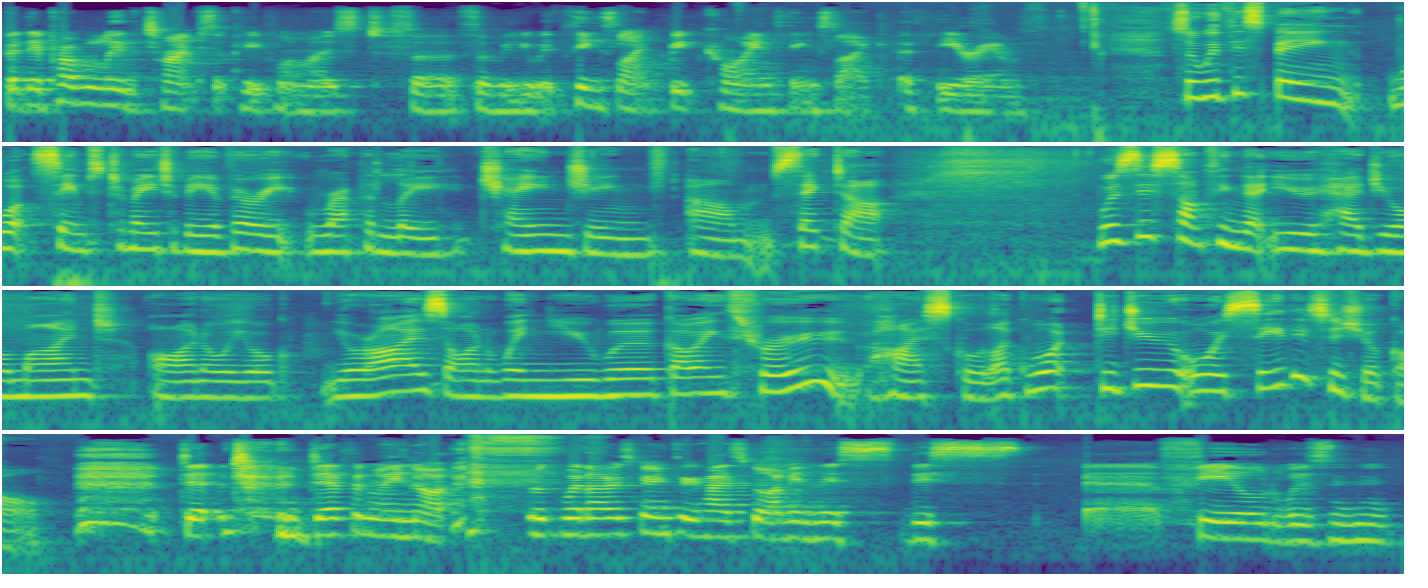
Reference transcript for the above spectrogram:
but they're probably the types that people are most familiar with. Things like Bitcoin, things like Ethereum. So, with this being what seems to me to be a very rapidly changing um, sector, was this something that you had your mind on or your your eyes on when you were going through high school? Like, what did you always see this as your goal? De- definitely not. Look, when I was going through high school, I mean, this this uh, field was n-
